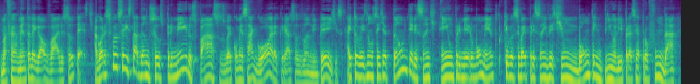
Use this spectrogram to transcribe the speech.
uma ferramenta legal vale o seu teste. Agora, se você está dando seus primeiros passos, vai começar agora a criar suas landing pages, aí talvez não seja tão interessante em um primeiro momento, porque você vai precisar investir um bom tempinho ali para se aprofundar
